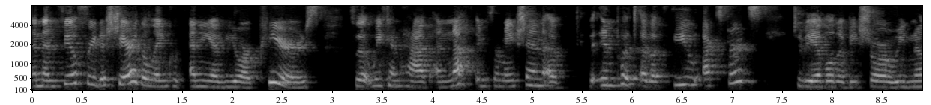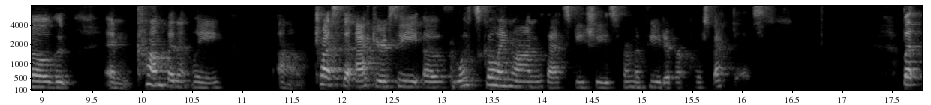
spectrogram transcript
And then feel free to share the link with any of your peers so that we can have enough information of the input of a few experts to be able to be sure we know that and confidently uh, trust the accuracy of what's going on with that species from a few different perspectives. But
